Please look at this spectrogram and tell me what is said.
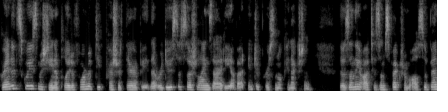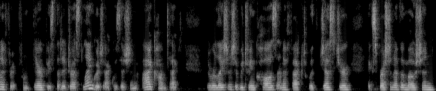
Grandin's squeeze machine employed a form of deep pressure therapy that reduced the social anxiety about interpersonal connection. Those on the autism spectrum also benefit from therapies that address language acquisition, eye contact, the relationship between cause and effect with gesture, expression of emotion,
